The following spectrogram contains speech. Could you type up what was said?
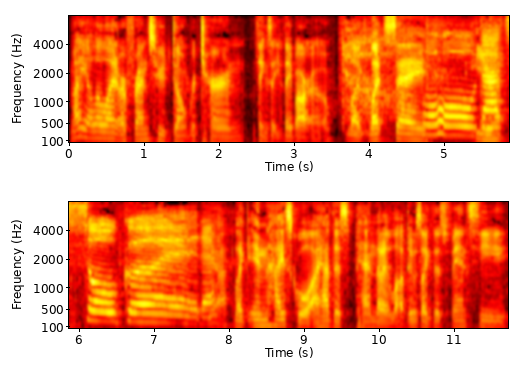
My yellow light are friends who don't return things that they borrow. Like, let's say. Oh, that's so good. Yeah, like in high school, I had this pen that I loved. It was like this fancy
